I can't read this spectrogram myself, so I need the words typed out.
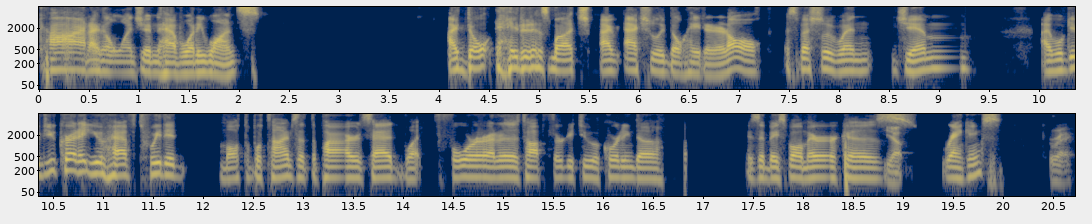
God, I don't want Jim to have what he wants. I don't hate it as much. I actually don't hate it at all, especially when Jim, I will give you credit. You have tweeted multiple times that the Pirates had what four out of the top 32 according to is it Baseball America's rankings. Correct.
